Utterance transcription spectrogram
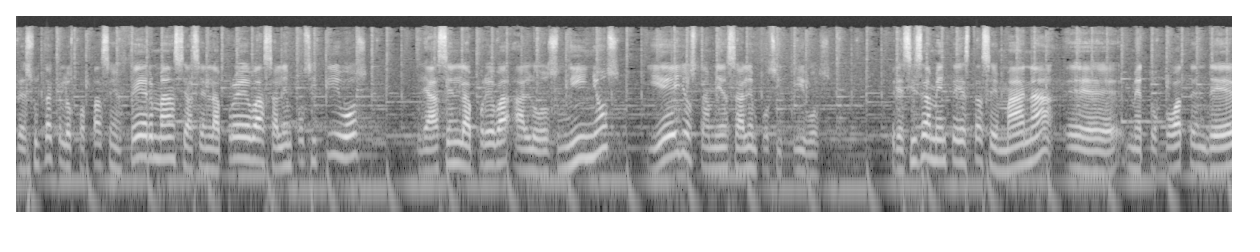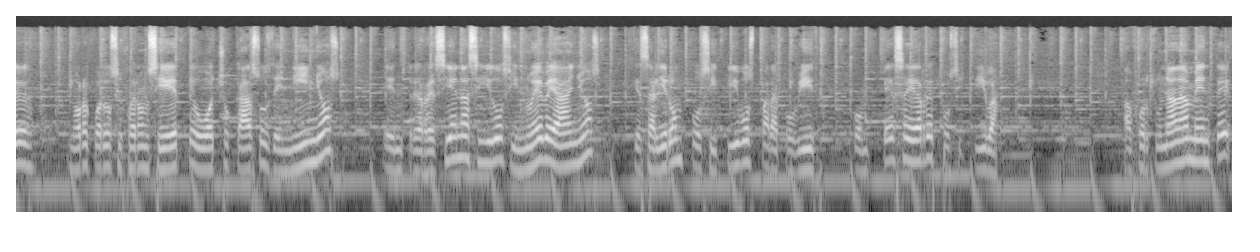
Resulta que los papás se enferman, se hacen la prueba, salen positivos, le hacen la prueba a los niños y ellos también salen positivos. Precisamente esta semana eh, me tocó atender, no recuerdo si fueron siete u ocho casos de niños entre recién nacidos y nueve años que salieron positivos para COVID, con PCR positiva. Afortunadamente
